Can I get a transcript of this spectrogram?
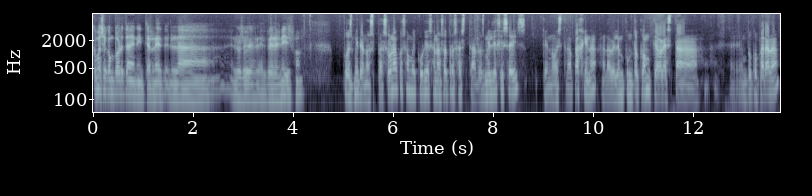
¿Cómo se comporta en Internet la, el belenismo? Pues mira, nos pasó una cosa muy curiosa a nosotros hasta 2016, que nuestra página, arabelen.com, que ahora está eh, un poco parada,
